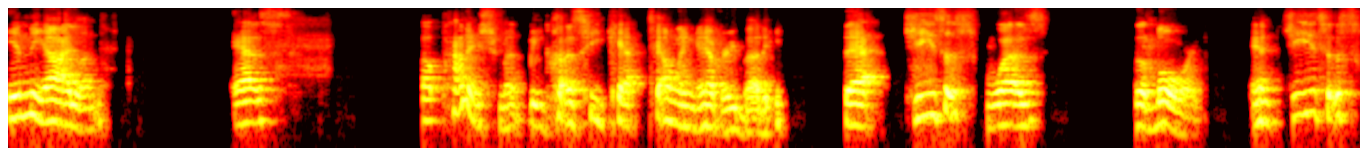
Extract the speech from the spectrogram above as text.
in the island as a punishment because he kept telling everybody that Jesus was the Lord and Jesus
